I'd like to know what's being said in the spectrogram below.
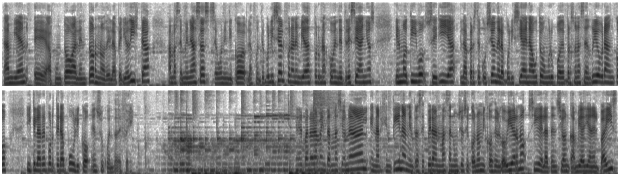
También eh, apuntó al entorno de la periodista. Ambas amenazas, según indicó la fuente policial, fueron enviadas por una joven de 13 años y el motivo sería la persecución de la policía en auto a un grupo de personas en Río Branco y que la reportera publicó en su cuenta de Facebook. En el panorama internacional, en Argentina, mientras esperan más anuncios económicos del gobierno, sigue la tensión cambiaria en el país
